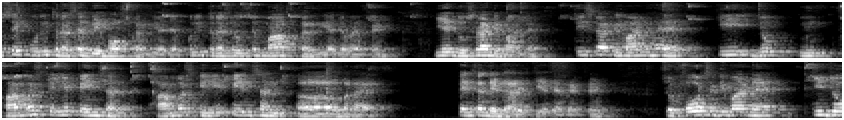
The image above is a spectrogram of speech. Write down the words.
उसे पूरी तरह से वेव ऑफ़ कर दिया जाए। पूरी तरह से उसे माफ़ कर दिया जाए माई फ्रेंड ये दूसरा डिमांड है। तीसरा डिमांड है कि जो फार्मर्स के लिए पेंशन फार्मर्स के लिए पेंशन बनाए। पेंशन निर्धारित किया जाए माई फ्रेंड जो फोर्थ डिमांड है कि जो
